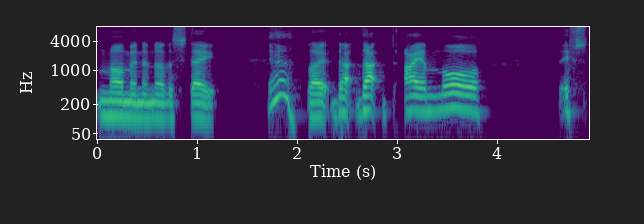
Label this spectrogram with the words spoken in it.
mum in another state. Yeah. like that that i am more if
